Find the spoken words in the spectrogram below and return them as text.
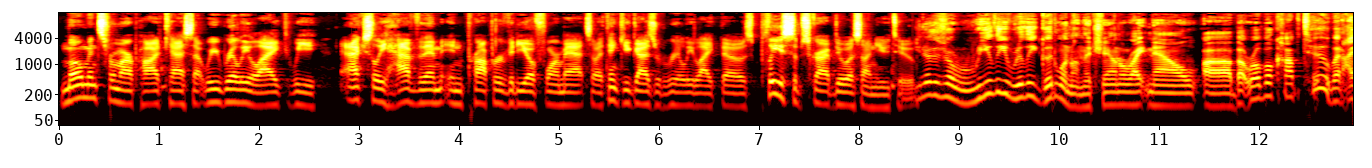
moments from our podcast that we really liked. We actually have them in proper video format, so I think you guys would really like those. Please subscribe to us on YouTube. You know, there's a really, really good one on the channel right now uh, about RoboCop 2, but I,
